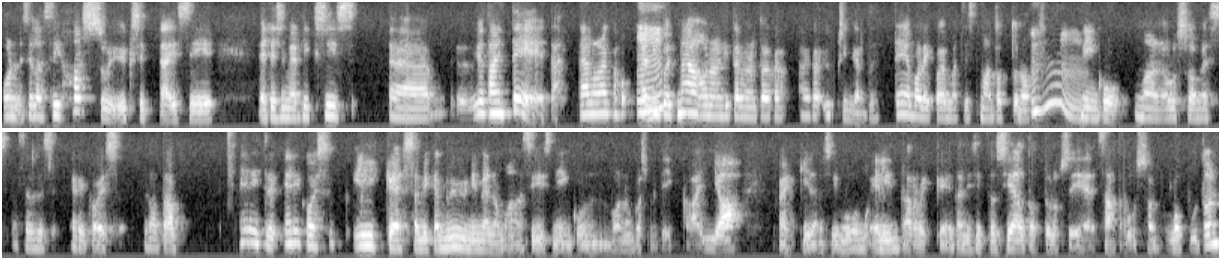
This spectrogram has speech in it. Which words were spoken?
on sellaisia hassuja yksittäisiä, että esimerkiksi siis ää, jotain teetä. Täällä on aika, mm-hmm. niin kuin, että mä oon ainakin törmännyt aika, aika yksinkertaiset teevalikoimat, ja sitten mä oon tottunut, mm-hmm. niin kuin, mä oon ollut Suomessa sellaisessa erikois, tota, erity, erikoisliikkeessä, mikä myy nimenomaan siis niin kuin luonnonkosmetiikkaa ja kaikkia tämmöisiä luomuelintarvikkeita, niin sitten on siellä tottunut siihen, että saatavuus on loputon,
